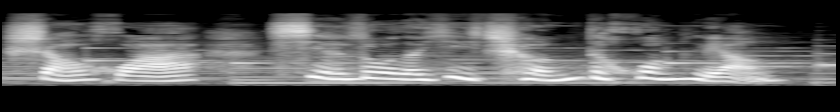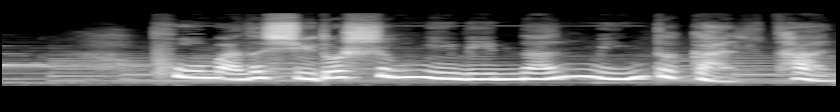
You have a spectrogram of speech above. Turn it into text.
韶华泄落了一城的荒凉，铺满了许多生命里难明的感叹。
